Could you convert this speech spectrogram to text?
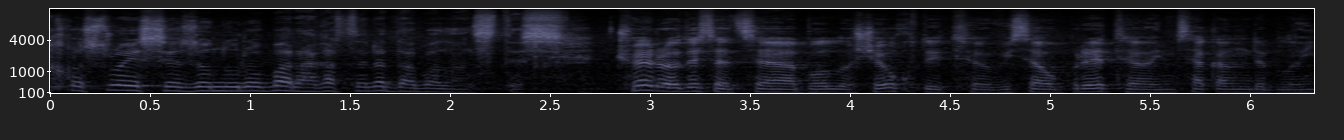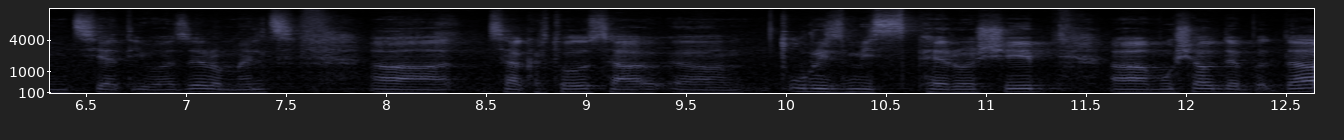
იყოს, რომ ეს სეზონურობა რაღაცნაირად დაბალანსდეს. ჩვენ როდესაც ბოლო შევხვდით, ვისაუბრეთ იმ საკანონმდებლო ინიციატივაზე, რომელიც საქართველოს ტურიზმის სფეროში მუშავდება და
